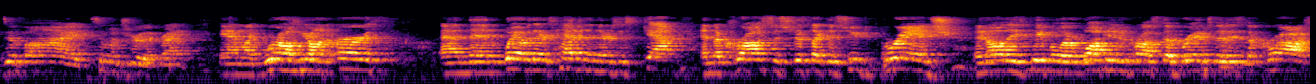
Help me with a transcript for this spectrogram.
divide. Someone drew it, right? And like we're all here on earth, and then way over there is heaven, and there's this gap, and the cross is just like this huge bridge, and all these people are walking across the bridge that is the cross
